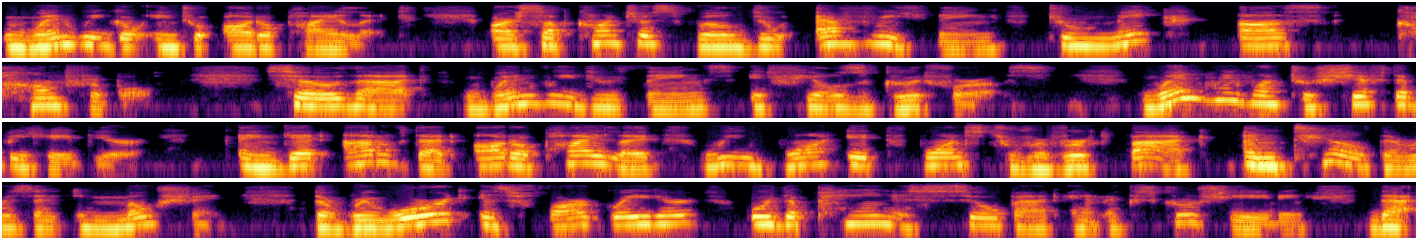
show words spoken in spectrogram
when we go into autopilot. Our subconscious will do everything to make us comfortable so that when we do things, it feels good for us. When we want to shift a behavior and get out of that autopilot, we want it wants to revert back until there is an emotion the reward is far greater or the pain is so bad and excruciating that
